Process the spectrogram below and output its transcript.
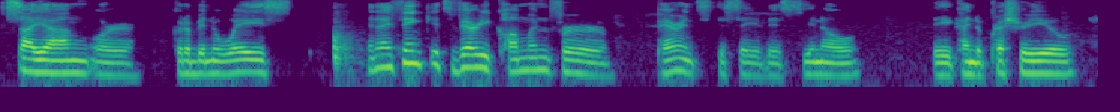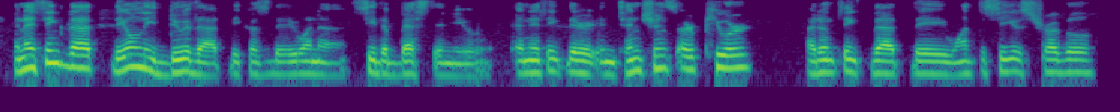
sayang or could have been a waste. And I think it's very common for parents to say this, you know, they kind of pressure you. And I think that they only do that because they want to see the best in you. And I think their intentions are pure. I don't think that they want to see you struggle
